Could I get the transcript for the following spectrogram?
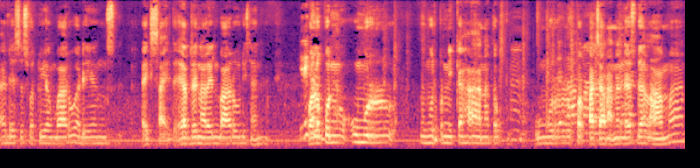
ada sesuatu yang baru, ada yang excited, adrenalin baru di sana. Jadi Walaupun umur umur pernikahan atau Hmm. umur per- pacaran anda udah sudah lama.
